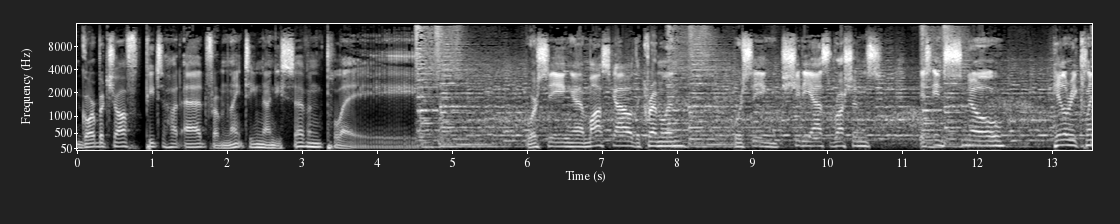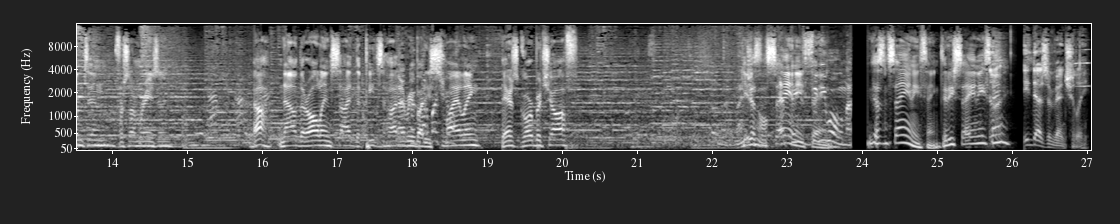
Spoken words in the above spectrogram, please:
Gorbachev Pizza Hut ad from 1997. Play. We're seeing uh, Moscow, the Kremlin. We're seeing shitty ass Russians. It's in snow. Hillary Clinton for some reason. Ah, now they're all inside the Pizza Hut. Everybody's smiling. There's Gorbachev. He doesn't say anything. He doesn't say anything. Did he say anything? He does eventually.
